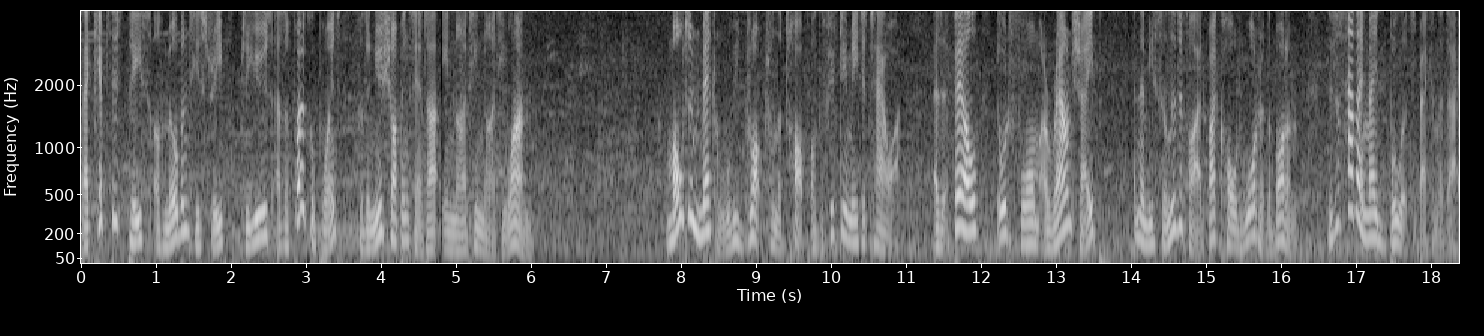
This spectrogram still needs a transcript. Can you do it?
They kept this piece of Melbourne's history to use as a focal point for the new shopping centre in 1991. Molten metal would be dropped from the top of the 50 metre tower. As it fell, it would form a round shape and then be solidified by cold water at the bottom. This is how they made bullets back in the day.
